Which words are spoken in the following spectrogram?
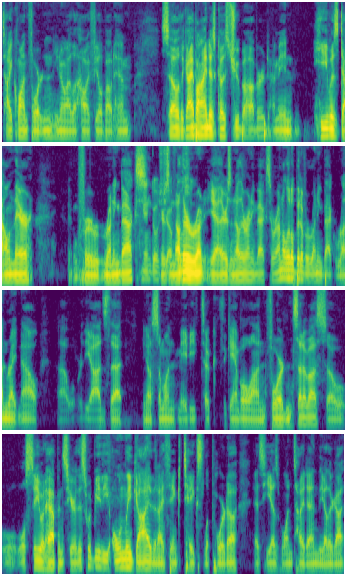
Tyquan Thornton. You know I, how I feel about him. So the guy behind us goes Chuba Hubbard. I mean, he was down there for running backs. And goes there's Jeff another Wilson. run. Yeah, there's another running back. So we're on a little bit of a running back run right now. Uh, what were the odds that you know someone maybe took the gamble on Ford instead of us? So we'll, we'll see what happens here. This would be the only guy that I think takes Laporta, as he has one tight end. The other guy,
